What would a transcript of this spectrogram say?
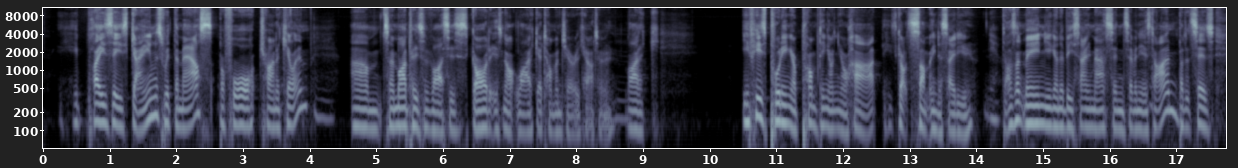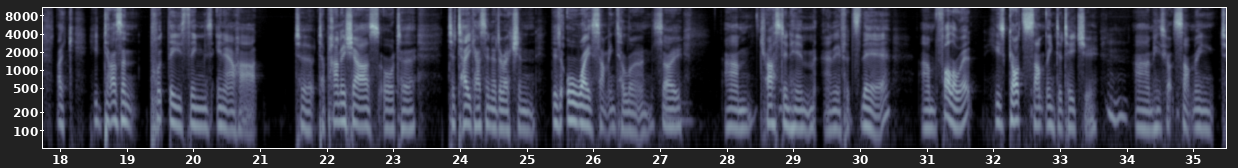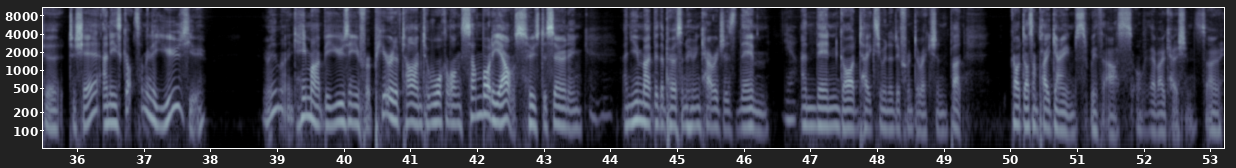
he plays these games with the mouse before trying to kill him. Mm. Um, so my piece of advice is God is not like a Tom and Jerry cartoon. Mhm. Like if he's putting a prompting on your heart, he's got something to say to you. Yeah. Doesn't mean you're going to be saying mass in seven years' time, but it says like he doesn't put these things in our heart to to punish us or to to take us in a direction. There's always something to learn. So um, trust in him, and if it's there, um, follow it. He's got something to teach you. Mhm. Um, he's got something to to share, and he's got something to use you. I mean, like he might be using you for a period of time to walk along somebody else who's discerning, Mhm. and you might be the person who encourages them, Yeah. and then God takes you in a different direction. But God doesn't play games with us or with our vocation. So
